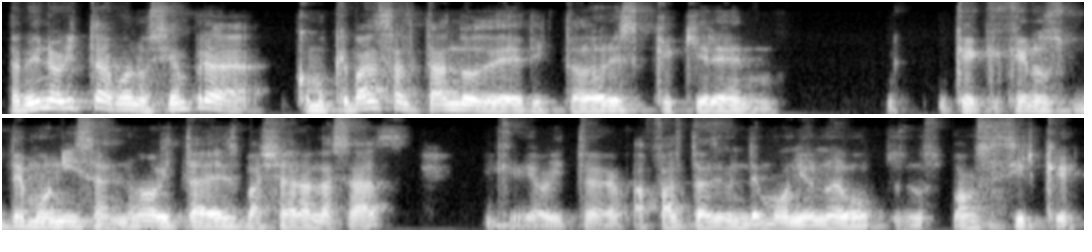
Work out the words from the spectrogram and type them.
También ahorita, bueno, siempre como que van saltando de dictadores que quieren, que, que, que nos demonizan, ¿no? Ahorita es Bashar al-Assad, que ahorita a falta de un demonio nuevo, pues nos vamos a decir que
